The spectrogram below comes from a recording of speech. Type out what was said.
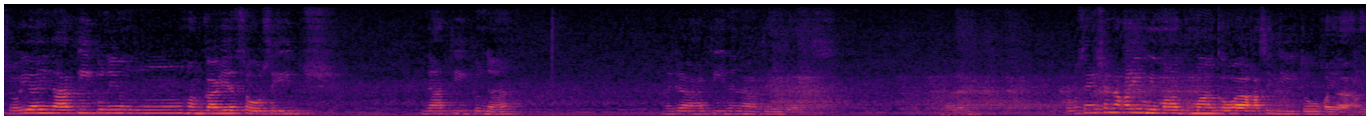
So, yan, hinati ko na yung Hungarian sausage. Hinati ko na. Naghahati na natin, guys. Yan. So, pasensya na kayo, may mga gumagawa kasi dito, kaya ang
